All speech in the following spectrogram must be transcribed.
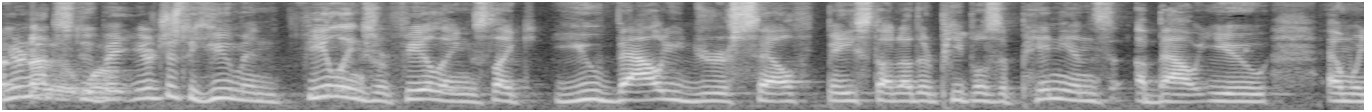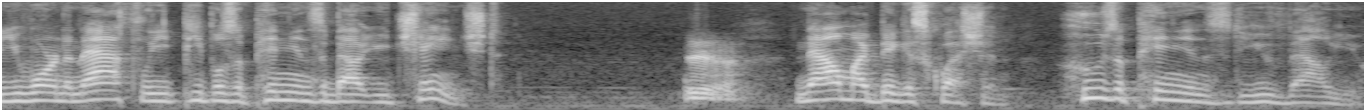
You're not stupid. You're just a human. Feelings are feelings. Like you valued yourself based on other people's opinions about you, and when you weren't an athlete, people's opinions about you changed. Yeah. Now, my biggest question: Whose opinions do you value?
